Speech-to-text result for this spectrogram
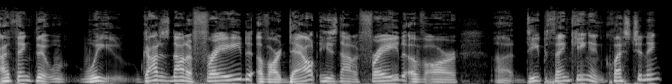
I think that we, God is not afraid of our doubt. He's not afraid of our uh, deep thinking and questioning.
